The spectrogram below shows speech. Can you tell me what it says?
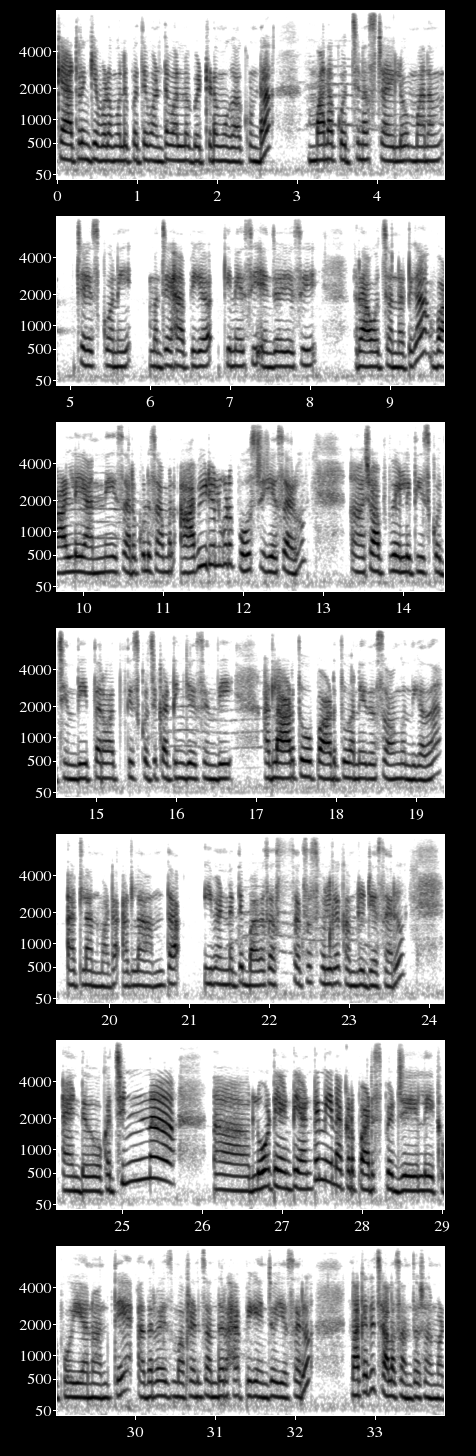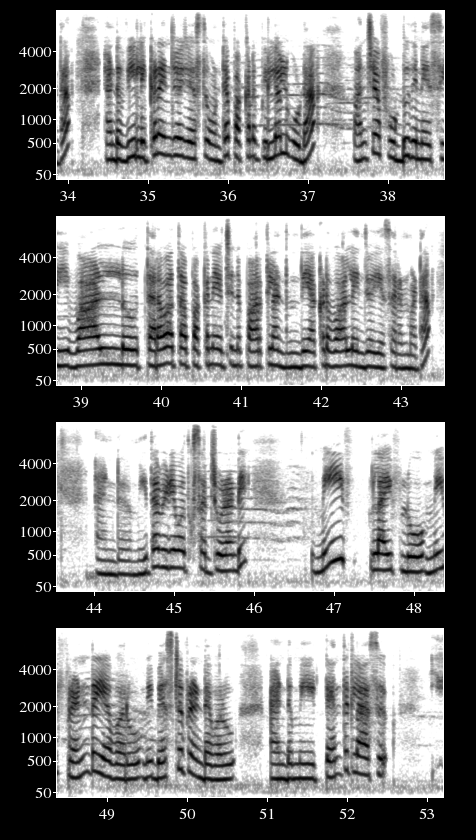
క్యాటరింగ్కి ఇవ్వడము లేకపోతే వంట వాళ్ళలో పెట్టడము కాకుండా మనకు వచ్చిన స్టైల్లో మనం చేసుకొని మంచిగా హ్యాపీగా తినేసి ఎంజాయ్ చేసి రావచ్చు అన్నట్టుగా వాళ్ళే అన్ని సరుకులు సామాన్ ఆ వీడియోలు కూడా పోస్ట్ చేశారు. షాప్కి వెళ్ళి తీసుకొచ్చింది తర్వాత తీసుకొచ్చి కటింగ్ చేసింది అట్లా ఆడుతూ పాడుతూ అనేది సాంగ్ ఉంది కదా అట్లా అనమాట అట్లా అంతా ఈవెంట్ అయితే బాగా సక్సెస్ఫుల్గా కంప్లీట్ చేశారు. అండ్ ఒక చిన్న లోట్ లోటు ఏంటి అంటే నేను అక్కడ పార్టిసిపేట్ చేయలేకపోయాను అంతే. అదర్వైజ్ మా ఫ్రెండ్స్ అందరూ హ్యాపీగా ఎంజాయ్ చేశారు. నాకైతే చాలా సంతోషం అనమాట అండ్ వీళ్ళు ఇక్కడ ఎంజాయ్ చేస్తూ ఉంటే పక్కన పిల్లలు కూడా మంచిగా ఫుడ్ తినేసి వాళ్ళు తర్వాత పక్కనే చిన్న పార్క్ లాంటి ఉంది అక్కడ వాళ్ళు ఎంజాయ్ చేశారనమాట అండ్ మిగతా వీడియో ఒకసారి చూడండి. మీ లైఫ్లో మీ ఫ్రెండ్ ఎవరు? మీ బెస్ట్ ఫ్రెండ్ ఎవరు? అండ్ మీ టెన్త్ క్లాస్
